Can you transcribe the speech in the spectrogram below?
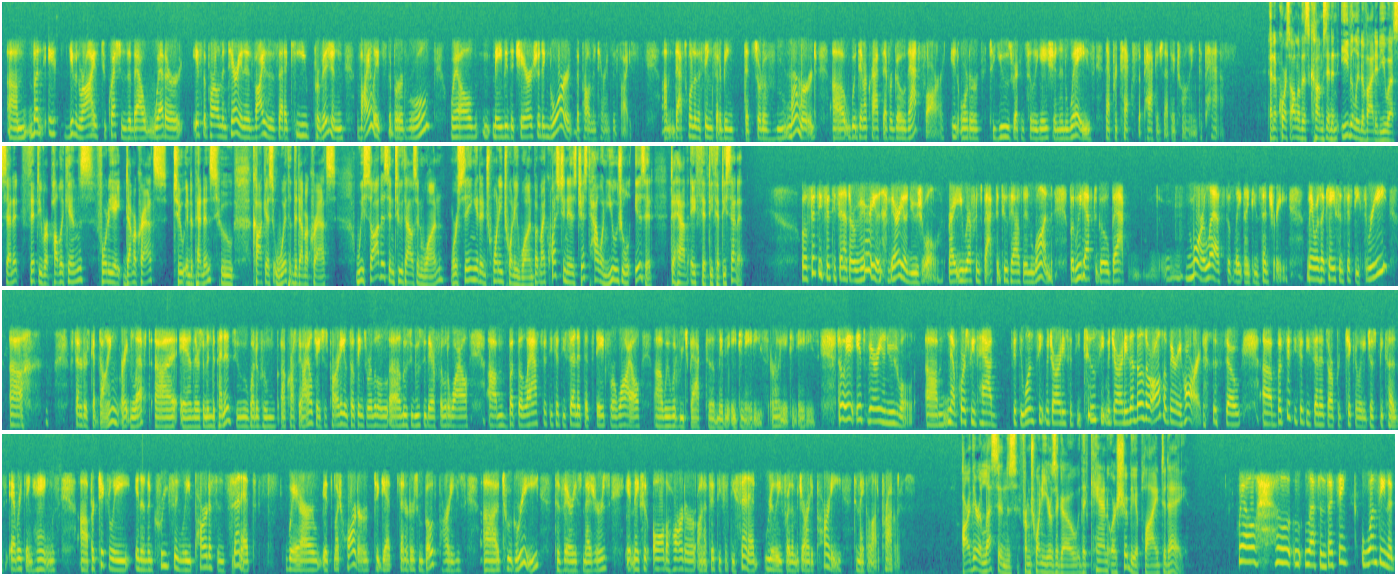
Um, but it's given rise to questions about whether, if the parliamentarian advises that a key provision violates the Byrd rule, well, maybe the chair should ignore the parliamentarian's advice. Um, that's one of the things that are being that sort of murmured. Uh, would Democrats ever go that far in order to use reconciliation in ways that protects the package that they're trying to pass? And of course, all of this comes in an evenly divided U.S. Senate 50 Republicans, 48 Democrats, two independents who caucus with the Democrats. We saw this in 2001. We're seeing it in 2021. But my question is just how unusual is it to have a 50 50 Senate? Well, 50 50 Senates are very, very unusual, right? You reference back to 2001, but we'd have to go back more or less to the late 19th century. There was a case in 53. Uh, senators kept dying right and left, uh, and there's some independents who, one of whom uh, crossed the aisle, changed his party, and so things were a little uh, loosey goosey there for a little while. Um, but the last 50-50 Senate that stayed for a while, uh, we would reach back to maybe the 1880s, early 1880s. So it, it's very unusual. Um, now, of course, we've had 51 seat majorities, 52 seat majorities, and those are also very hard. so, uh, but 50 50 Senates are particularly just because everything hangs, uh, particularly in an increasingly partisan Senate where it's much harder to get senators from both parties uh, to agree to various measures. It makes it all the harder on a 50 50 Senate, really, for the majority party to make a lot of progress. Are there lessons from 20 years ago that can or should be applied today? Well, lessons. I think one thing to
